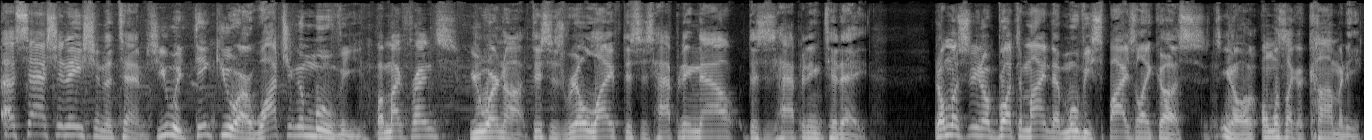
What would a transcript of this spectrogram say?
assassination attempts. You would think you are watching a movie, but my friends, you are not. This is real life. This is happening now. This is happening today. It almost, you know, brought to mind that movie Spies Like Us. It's, you know, almost like a comedy.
